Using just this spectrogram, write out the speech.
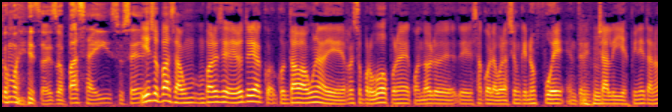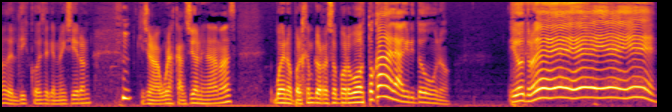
¿Cómo es eso? ¿Eso pasa ahí? ¿Sucede? Y eso pasa, un, un par de veces- el otro día co- contaba una de Rezo por Vos, poner cuando hablo de, de esa colaboración que no fue entre Charlie y Spinetta, ¿no? Del disco ese que no hicieron, que hicieron algunas canciones nada más. Bueno, por ejemplo, Rezo por Vos, tocala, gritó uno. Y otro, ¡eh, eh, eh, eh!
